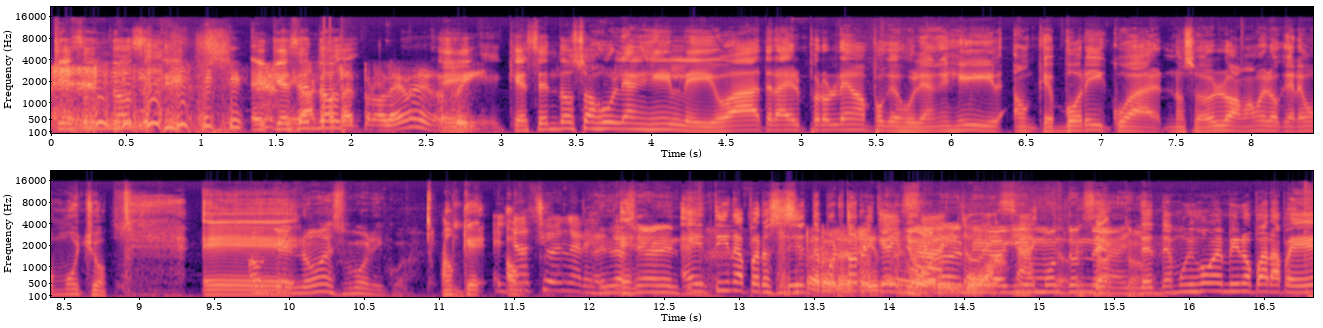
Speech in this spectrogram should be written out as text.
que ese endoso, eh, que ese endoso, eh, que ese endoso a Julián Gil le iba a traer problemas porque Julián Gil, aunque es boricua, nosotros lo amamos y lo queremos mucho. eh, Aunque no es boricua. aunque, Él aunque- nació en Él Argentina. nació en eh, Argentina. Argentina, pero se Sí, siente pero puertorriqueño. Exacto. Desde muy joven vino para PR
